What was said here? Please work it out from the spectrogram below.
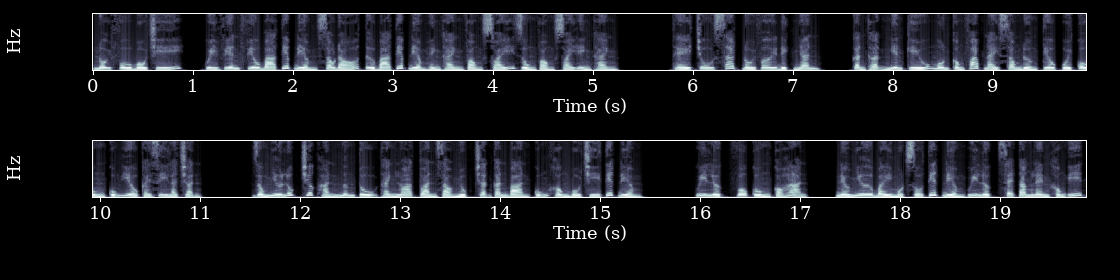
Nội phù bố trí, quỷ viên phiêu ba tiếp điểm sau đó từ ba tiếp điểm hình thành vòng xoáy dùng vòng xoáy hình thành. Thế chu sát đối với địch nhân, cẩn thận nghiên cứu môn công pháp này xong đường tiêu cuối cùng cũng hiểu cái gì là trận. Giống như lúc trước hắn ngưng tụ thành loa toàn rào nhục trận căn bản cũng không bố trí tiết điểm. Uy lực vô cùng có hạn, nếu như bày một số tiết điểm uy lực sẽ tăng lên không ít.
